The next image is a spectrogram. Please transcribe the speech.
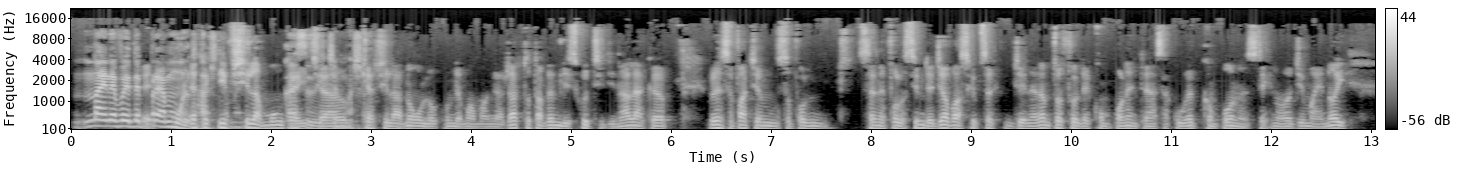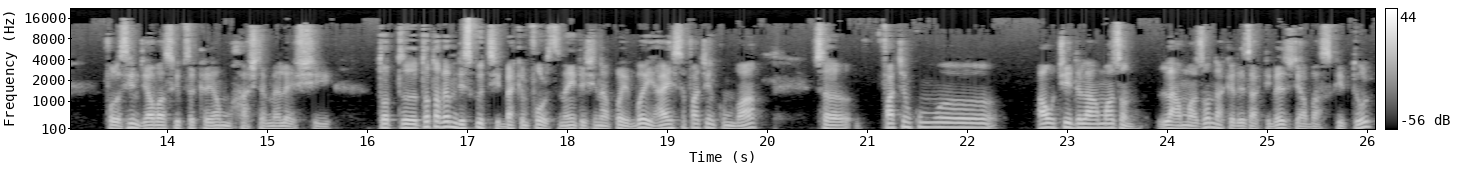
n-ai nevoie de prea mult Efectiv HTML. și la muncă Hai aici, chiar și la nou loc unde m-am angajat, tot avem discuții din alea că vrem să facem, să, fol- să ne folosim de JavaScript, să generăm tot felul de componente astea cu web components, tehnologii mai noi, folosim JavaScript să creăm HTML și tot, tot avem discuții back and forth, înainte și înapoi. Băi, hai să facem cumva, să facem cum uh, au cei de la Amazon. La Amazon, dacă dezactivezi JavaScript-ul,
